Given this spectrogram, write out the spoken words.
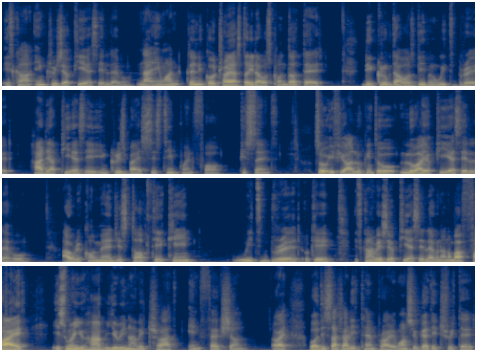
It can increase your PSA level. Now, in one clinical trial study that was conducted, the group that was given wheat bread had their PSA increased by 16.4 percent so if you are looking to lower your PSA level, I would recommend you stop taking wheat bread, okay? It can raise your PSA level. Number five is when you have urinary tract infection, all right? But this is actually temporary. Once you get it treated,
